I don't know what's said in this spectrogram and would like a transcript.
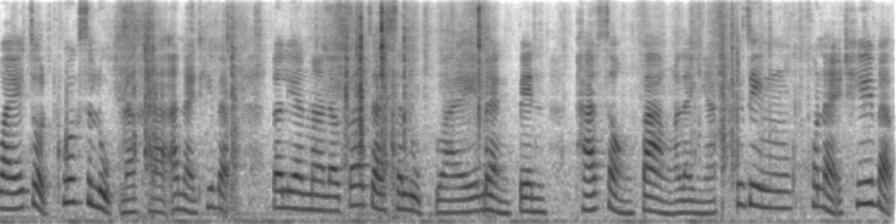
ไว้จดพวกสรุปนะคะ อันไหนที่แบบเราเรียนมาแล้วก็จะสรุปไว้แบ่งเป็นพาร์ทสองฝั่งอะไรเงี้ยจริงๆ คนไหนที่แบบ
